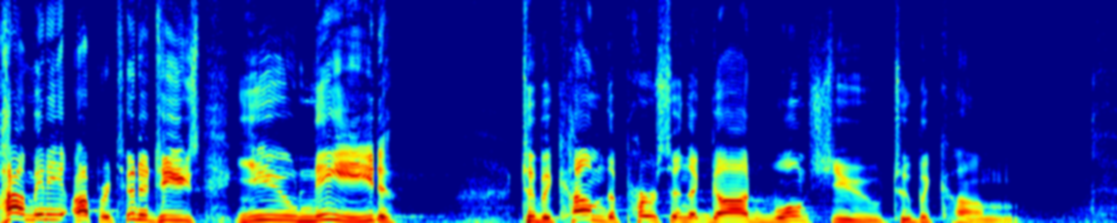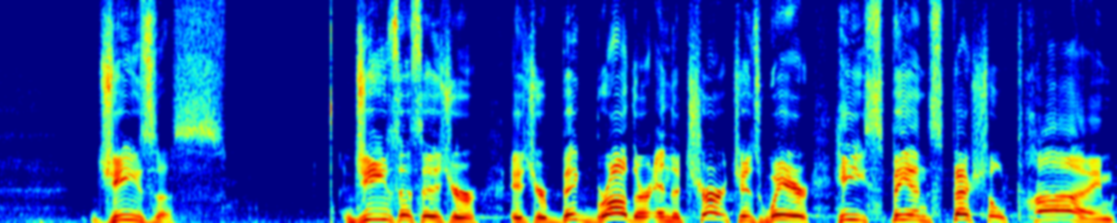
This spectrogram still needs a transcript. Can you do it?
How many opportunities you need to become the person that God wants you to become? Jesus Jesus is your, is your big brother, and the church is where he spends special time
